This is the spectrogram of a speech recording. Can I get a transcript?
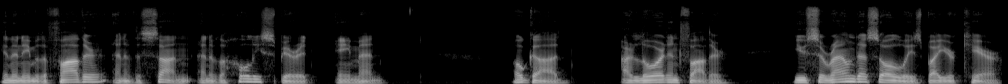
In the name of the Father, and of the Son, and of the Holy Spirit, Amen. O God, our Lord and Father, you surround us always by your care.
